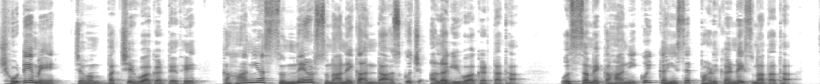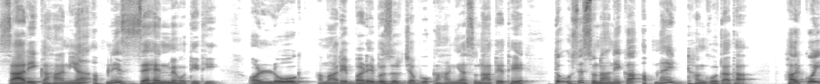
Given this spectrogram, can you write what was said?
छोटे में जब हम बच्चे हुआ करते थे, कहानियाँ सुनने और सुनाने का अंदाज कुछ अलग ही हुआ करता था। उस समय कहानी कोई कहीं से पढ़कर नहीं सुनाता था। सारी कहानियाँ अपने जहन में होती थी और लोग हमारे बड़े बुज़ुर्ग जब वो कहानियाँ सुनाते थे तो उसे सुनाने का अपना एक ढंग होता था। हर कोई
